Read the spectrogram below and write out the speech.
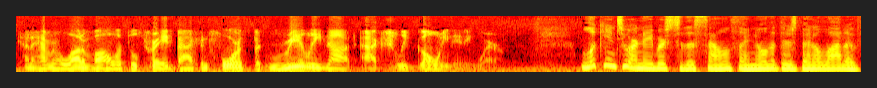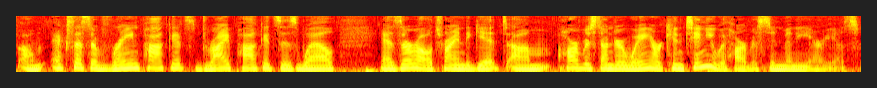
kind of having a lot of volatile trade back and forth, but really not actually going anywhere. Looking to our neighbors to the south, I know that there's been a lot of um, excessive rain pockets, dry pockets as well, as they're all trying to get um, harvest underway or continue with harvest in many areas.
